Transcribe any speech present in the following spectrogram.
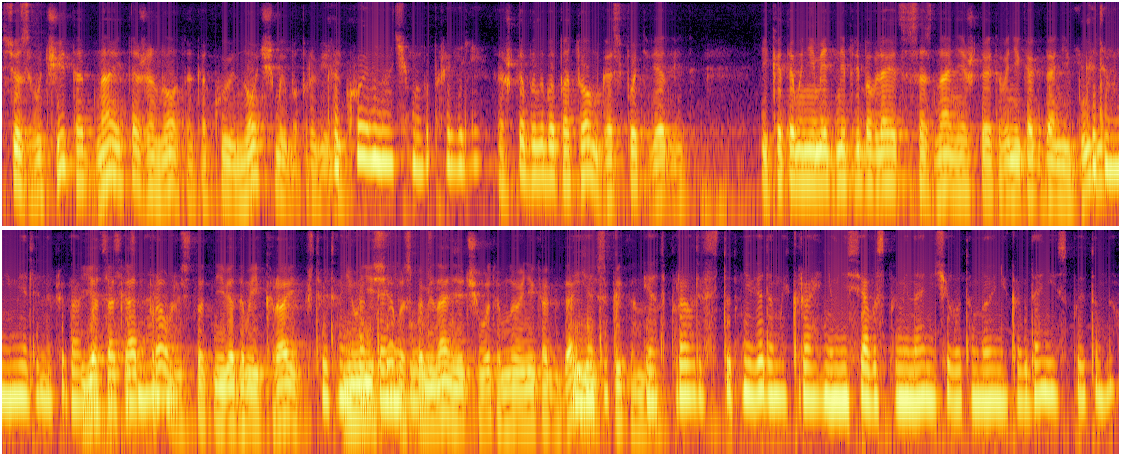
все звучит одна и та же нота. Какую ночь мы бы провели. Какую ночь мы бы провели. А что было бы потом, Господь ведает. И к этому немедленно прибавляется сознание, что этого никогда не будет. К этому немедленно прибавляется Я так и отправлюсь в тот неведомый край, что этого не унеся не воспоминания чего-то мною никогда и не я испытанного. Так и отправлюсь в тот неведомый край, не унеся воспоминаний чего-то мною никогда не испытанного.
